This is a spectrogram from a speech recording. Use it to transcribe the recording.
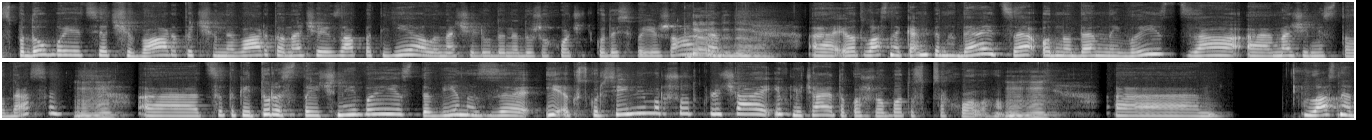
сподобається, чи варто, чи не варто. Наче і запит є, але наче люди не дуже хочуть кудись виїжджати. Да, да, да. Е, І от, власне, кемпінг дей це одноденний виїзд за е, межі міста Одеси. Е, Це такий туристичний виїзд. Він з і екскурсійний маршрут включає, і включає також роботу з психологом. Е, Власне,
